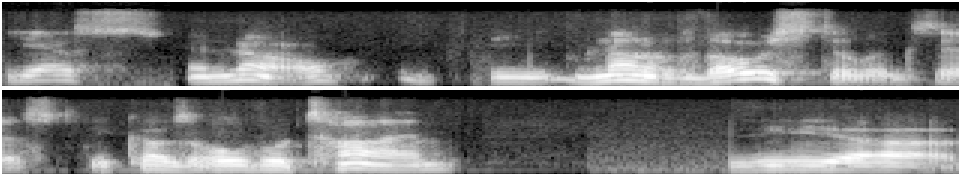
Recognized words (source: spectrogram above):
yes and no. The, none of those still exist because over time, the uh,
